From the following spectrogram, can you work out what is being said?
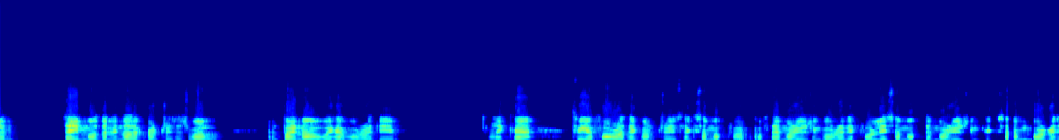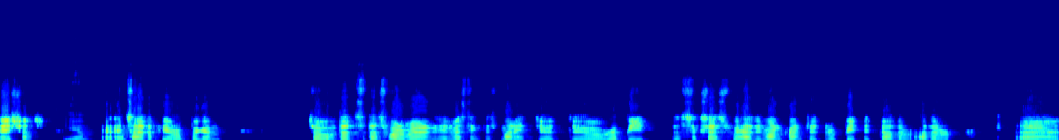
um, same model in other countries as well. And by now we have already like uh, three or four other countries, like some of, of them are using already fully, some of them are using like some organizations Yeah. uh, inside of Europe again. So that's that's where we're investing this money to to repeat the success we had in one country to repeat it to other other uh,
